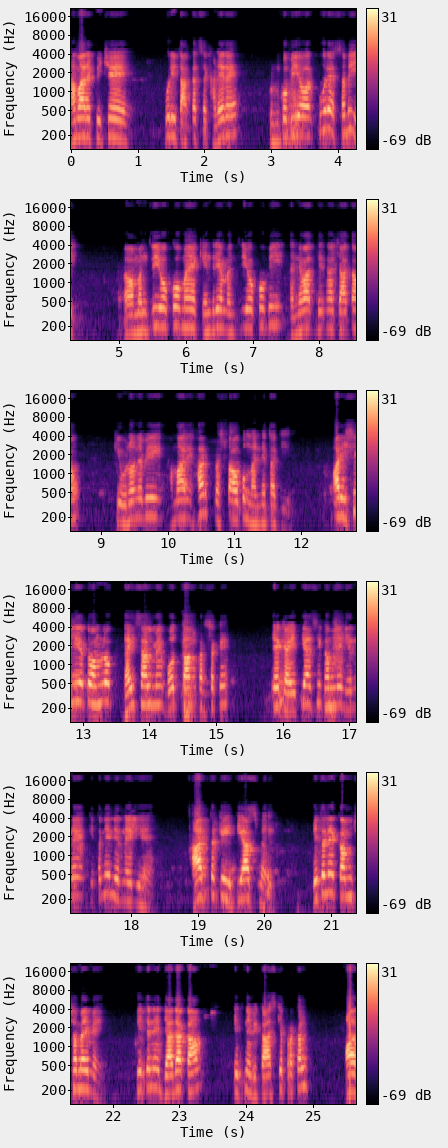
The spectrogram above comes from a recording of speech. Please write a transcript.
हमारे पीछे पूरी ताकत से खड़े रहे। उनको भी और पूरे सभी मंत्रियों को, मैं केंद्रीय मंत्रियों को भी धन्यवाद देना चाहता हूँ कि उन्होंने भी हमारे हर प्रस्ताव को मान्यता दी है। और इसीलिए तो हम लोग ढाई साल में बहुत काम कर सके। एक ऐतिहासिक हमने निर्णय, कितने निर्णय लिए हैं? आज तक के इतिहास में, इतने कम समय में, इतने ज़्यादा काम, इतने विकास के प्रकल्प और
